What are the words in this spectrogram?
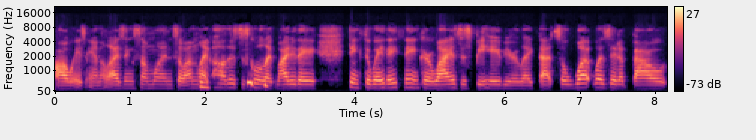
always analyzing someone. So I'm like, oh, this is cool. Like, why do they think the way they think, or why is this behavior like that? So, what was it about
